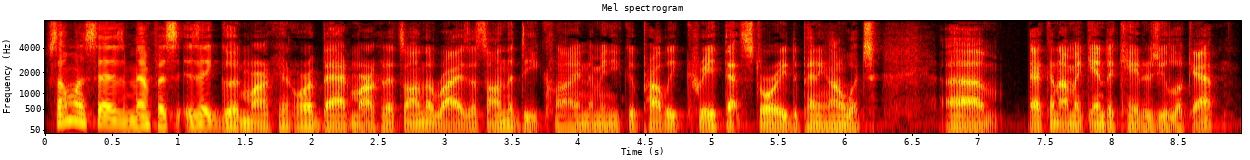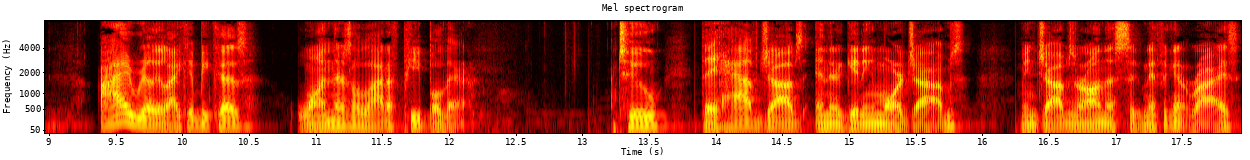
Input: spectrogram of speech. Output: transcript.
someone says Memphis is a good market or a bad market, it's on the rise, it's on the decline. I mean, you could probably create that story depending on which um, economic indicators you look at. I really like it because one, there's a lot of people there. Two, they have jobs and they're getting more jobs. I mean, jobs are on a significant rise.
